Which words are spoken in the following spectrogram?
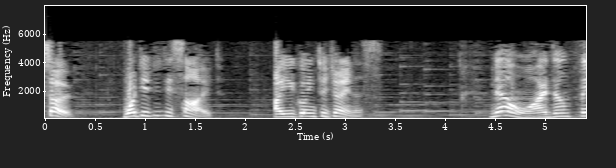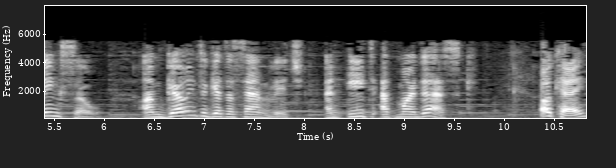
So, what did you decide? Are you going to join us? No, I don't think so. I'm going to get a sandwich and eat at my desk. Okay,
